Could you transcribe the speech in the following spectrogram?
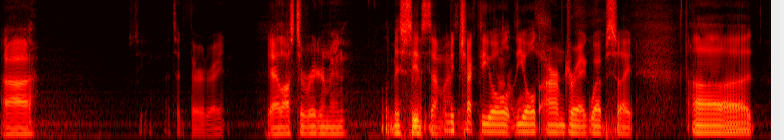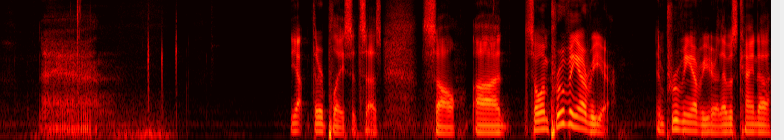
Uh, see, I took third, right? Yeah, I lost to Riggerman. Let me see. Let me check the old the old arm drag website. Uh, yep, third place it says. So, uh, so improving every year, improving every year. That was kind of,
